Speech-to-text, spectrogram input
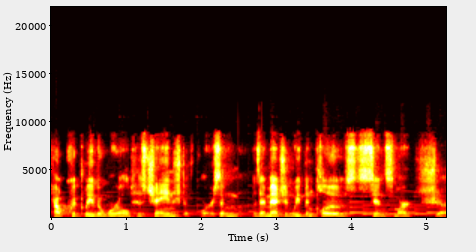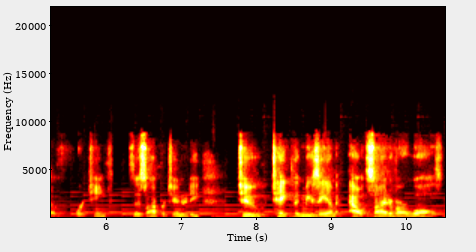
how quickly the world has changed, of course. And as I mentioned, we've been closed since March uh, 14th. This opportunity to take the museum outside of our walls.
